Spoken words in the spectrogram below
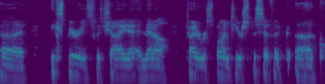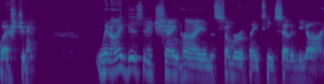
uh, experience with China, and then I'll try to respond to your specific uh, question. When I visited Shanghai in the summer of 1979,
